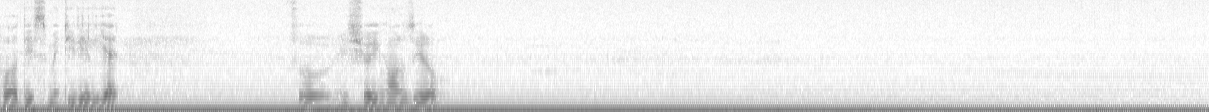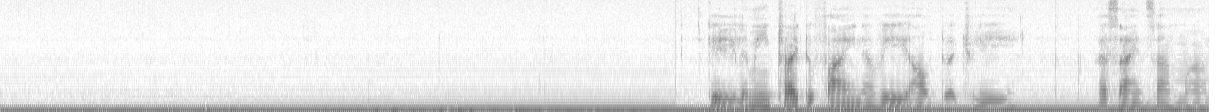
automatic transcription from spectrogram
for this material yet. So it's showing all zero. Okay let me try to find a way out to actually assign some um,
